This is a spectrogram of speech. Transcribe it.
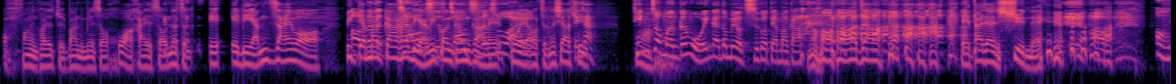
哦放一块在嘴巴里面的时候，化开的时候，那整个会会黏在哦干嘛那个嘎嘎黏一罐尴尬胶质胶质都出来了。对哦，整个下去。听众们跟我应该都没有吃过 d a m a g a 哦，这样吗？哎、大家很逊呢、好哦，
